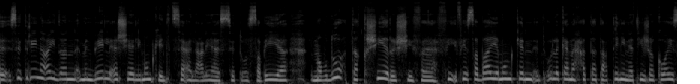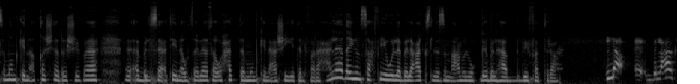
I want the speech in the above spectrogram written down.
أه، ست رينا أيضا من بين الأشياء اللي ممكن تتساءل عليها الست والصبية موضوع تقشير الشفاه. في في صبايا ممكن تقول لك أنا حتى تعطيني نتيجة كويسة ممكن أقشر الشفاه أه، قبل ساعتين أو ثلاثة وحتى ممكن عشية الفرح. هل هذا ينصح فيه ولا بالعكس لازم أعمله قبلها بفترة؟ بالعكس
